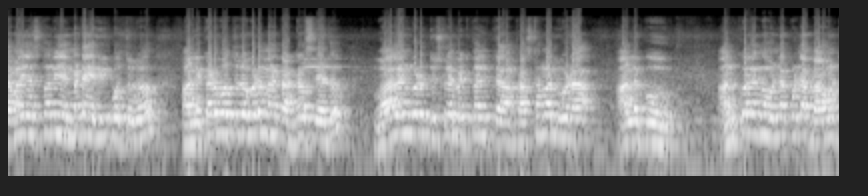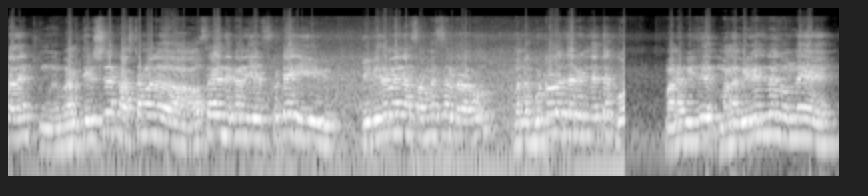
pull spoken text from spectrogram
జమ చేసుకొని ఎమ్మటే వెళ్ళిపోతున్నారు వాళ్ళు ఎక్కడ పోతున్నారో కూడా మనకు అడ్రస్ లేదు. వాళ్ళని కూడా దృష్టిలో పెట్టుకొని కస్టమర్లు కూడా వాళ్ళకు అనుకూలంగా ఉండకుండా బాగుంటుందని మనకు తెలిసిన కస్టమర్ అవసరమైన దగ్గర చేసుకుంటే ఈ ఈ విధమైన సమస్యలు రావు. మన గుట్టలో జరిగిందైతే మన విలేజ్ మన విలేజ్లో ఉండే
